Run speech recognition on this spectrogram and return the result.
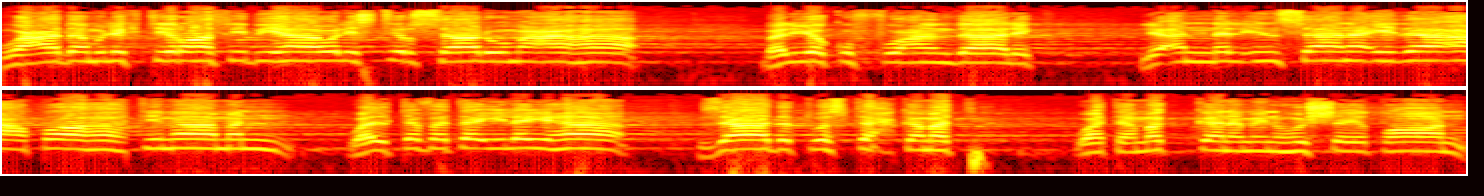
وعدم الاكتراث بها والاسترسال معها بل يكف عن ذلك لأن الإنسان إذا أعطاها اهتماما والتفت إليها زادت واستحكمت وتمكن منه الشيطان.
